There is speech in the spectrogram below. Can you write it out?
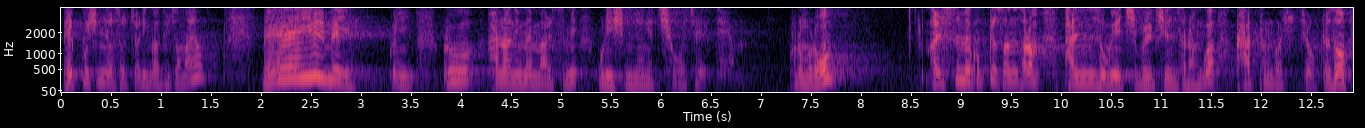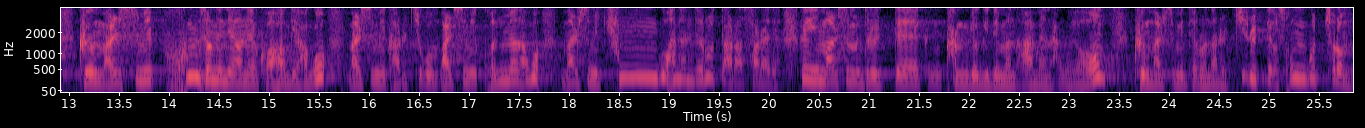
196절인가 되잖아요. 매일매일 그, 그 하나님의 말씀이 우리 심령에 채워져야 돼요. 그러므로 말씀에 굳게 선 사람 반석 의 집을 지은 사람과 같은 것이죠. 그래서 그 말씀이 풍성히 내 안에 과하게 하고 말씀이 가르치고 말씀이 권면하고 말씀이 충고하는 대로 따라 살아야 돼요. 이 말씀을 들을 때 감격이 되면 아멘 하고요. 그 말씀이 대로 나를 찌를 때가 송구처럼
